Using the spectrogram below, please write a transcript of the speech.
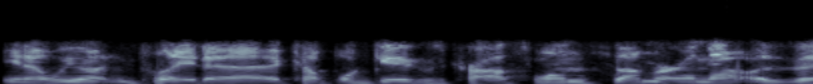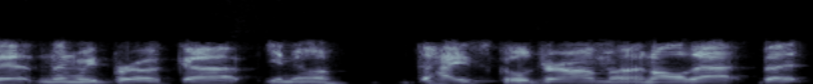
You know, we went and played a, a couple gigs across one summer, and that was it. And then we broke up. You know, high school drama and all that. But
